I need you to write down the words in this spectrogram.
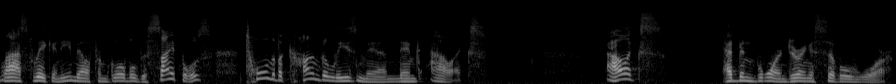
Last week, an email from Global Disciples told of a Congolese man named Alex. Alex had been born during a civil war,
